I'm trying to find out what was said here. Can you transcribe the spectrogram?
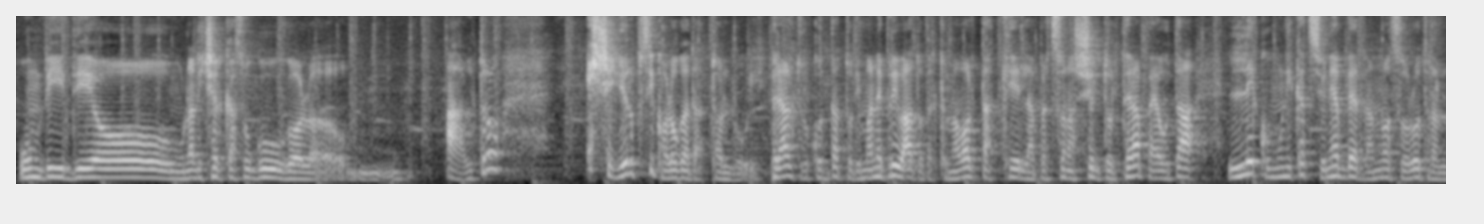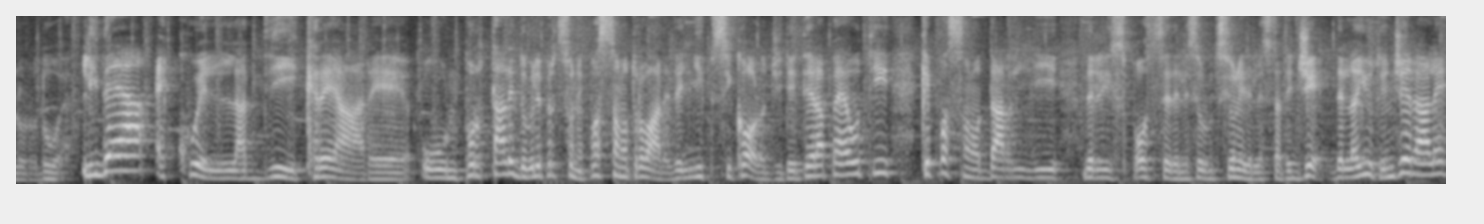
un video, una ricerca su Google, altro, e sceglie lo psicologo adatto a lui. Peraltro il contatto rimane privato perché una volta che la persona ha scelto il terapeuta, le comunicazioni avverranno solo tra loro due. L'idea è quella di creare un portale dove le persone possano trovare degli psicologi, dei terapeuti che possano dargli delle risposte, delle soluzioni, delle strategie, dell'aiuto in generale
